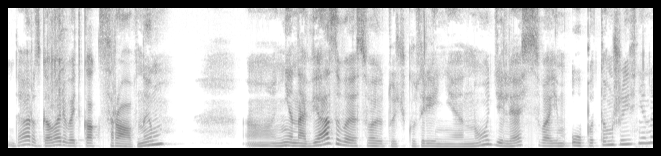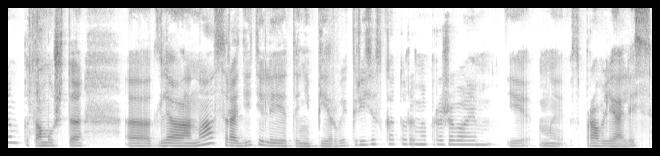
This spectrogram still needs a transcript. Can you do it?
да, разговаривать как с равным, не навязывая свою точку зрения, но делясь своим опытом жизненным, потому что э, для нас, родителей, это не первый кризис, который мы проживаем, и мы справлялись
